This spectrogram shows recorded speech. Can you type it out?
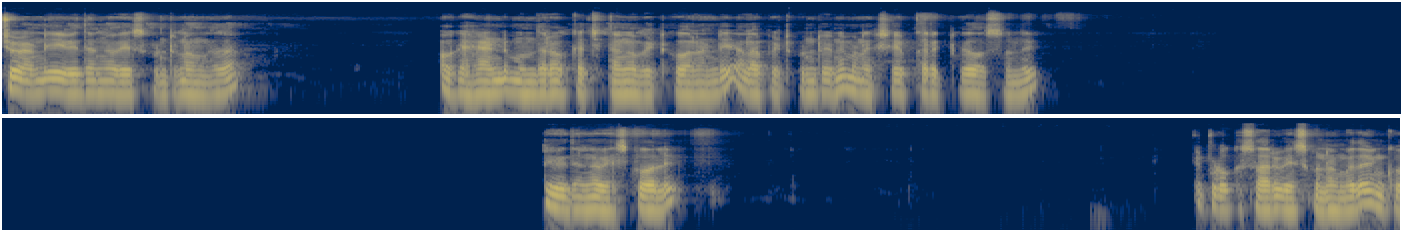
చూడండి ఈ విధంగా వేసుకుంటున్నాం కదా. ఒక హ్యాండ్ ముందర ఖచ్చితంగా పెట్టుకోవాలండి. అలా పెట్టుకుంటేనే మనకు షేప్ కరెక్ట్గా వస్తుంది. ఈ విధంగా వేసుకోవాలి. ఇప్పుడు ఒకసారి వేసుకున్నాం కదా ఇంకో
